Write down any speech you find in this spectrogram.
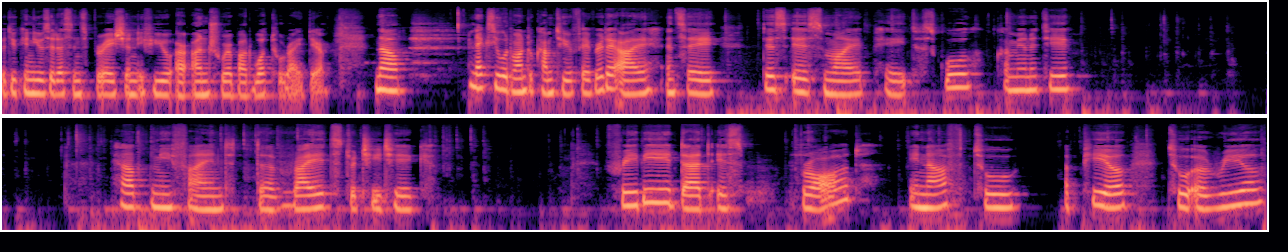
but you can use it as inspiration if you are unsure about what to write there. Now, next you would want to come to your favorite AI and say, this is my paid Skool community. Help me find the right strategic freebie that is broad enough to appeal to a real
